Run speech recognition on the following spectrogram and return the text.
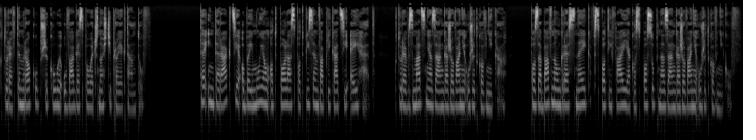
które w tym roku przykuły uwagę społeczności projektantów. Te interakcje obejmują od pola z podpisem w aplikacji AHEAD, które wzmacnia zaangażowanie użytkownika, po zabawną grę Snake w Spotify jako sposób na zaangażowanie użytkowników.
